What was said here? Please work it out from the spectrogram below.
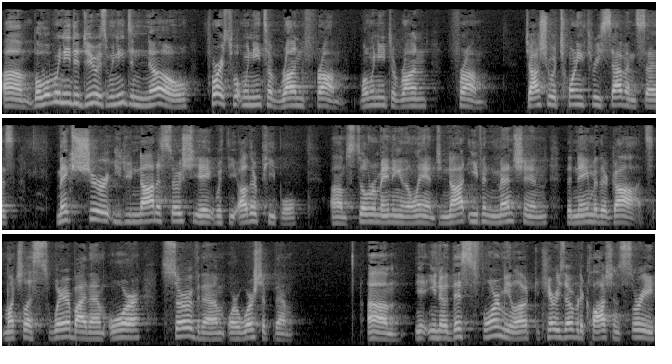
Um, but what we need to do is we need to know first what we need to run from, what we need to run from. Joshua 23 7 says, Make sure you do not associate with the other people um, still remaining in the land. Do not even mention the name of their gods, much less swear by them or serve them or worship them. Um, you, you, know, this formula carries over to Colossians 3,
